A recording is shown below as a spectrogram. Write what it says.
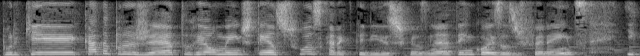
porque cada projeto realmente tem as suas características, né? Tem coisas diferentes e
